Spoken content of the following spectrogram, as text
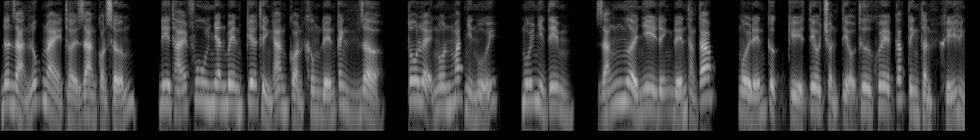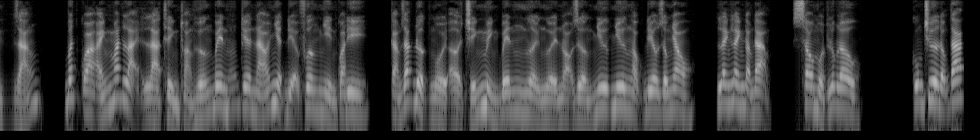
đơn giản lúc này thời gian còn sớm, đi thái phu nhân bên kia thỉnh an còn không đến canh giờ, tô lệ ngôn mắt nhìn mũi, mũi nhìn tim, dáng người nhi định đến thẳng tắp, ngồi đến cực kỳ tiêu chuẩn tiểu thư khuê các tinh thần khí hình dáng, bất qua ánh mắt lại là thỉnh thoảng hướng bên kia náo nhiệt địa phương nhìn qua đi, cảm giác được ngồi ở chính mình bên người người nọ dường như như ngọc điêu giống nhau, lanh lanh đạm đạm, sau một lúc lâu, cũng chưa động tác,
